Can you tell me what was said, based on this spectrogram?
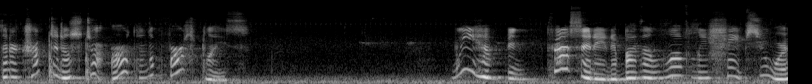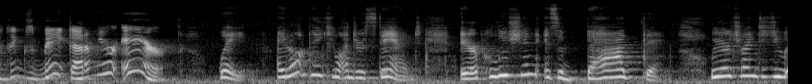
that attracted us to Earth in the first place. We have been fascinated by the lovely shapes you Earthlings make out of your air. Wait, I don't think you understand. Air pollution is a bad thing. We are trying to do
